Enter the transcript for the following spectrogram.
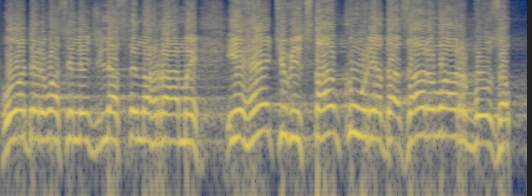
Володимир Васильович для стенограми, і геть у відставку уряду Азарова Арбузова.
